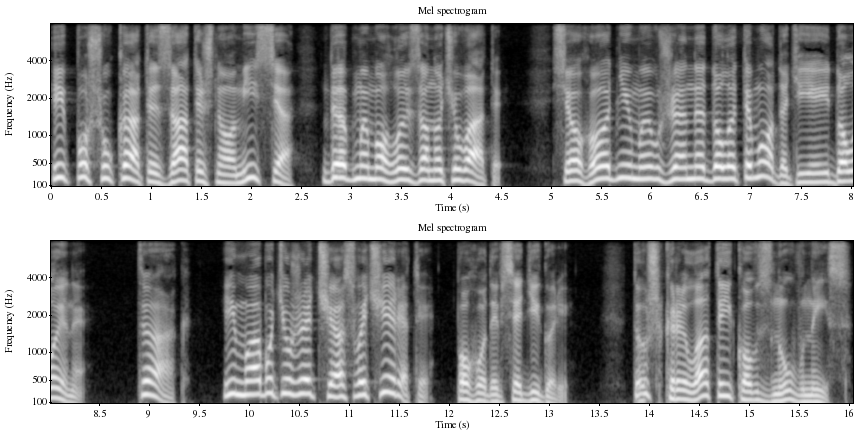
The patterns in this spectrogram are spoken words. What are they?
і пошукати затишного місця, де б ми могли заночувати? Сьогодні ми вже не долетимо до тієї долини. Так, і, мабуть, уже час вечеряти, погодився Дігорі. Тож крилатий ковзнув вниз.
